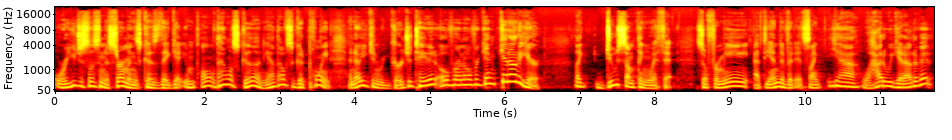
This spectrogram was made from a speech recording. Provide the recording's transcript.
or are you just listening to sermons because they get you? Oh, that was good. Yeah, that was a good point. And now you can regurgitate it over and over again. Get out of here. Like do something with it. So for me, at the end of it, it's like, yeah. Well, how do we get out of it?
